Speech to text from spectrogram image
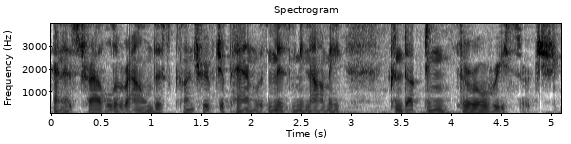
and has traveled around this country of Japan with Ms. Minami, conducting thorough research.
